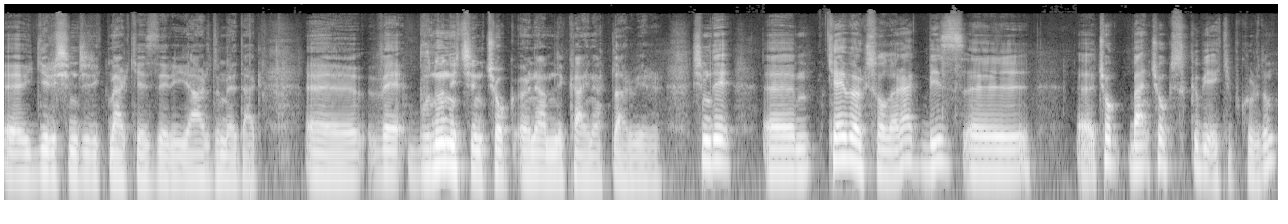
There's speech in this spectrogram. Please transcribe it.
e, girişimcilik merkezleri yardım eder. E, ve bunun için çok önemli kaynaklar verir. Şimdi e, K-Works olarak biz e, e, çok ben çok sıkı bir ekip kurdum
